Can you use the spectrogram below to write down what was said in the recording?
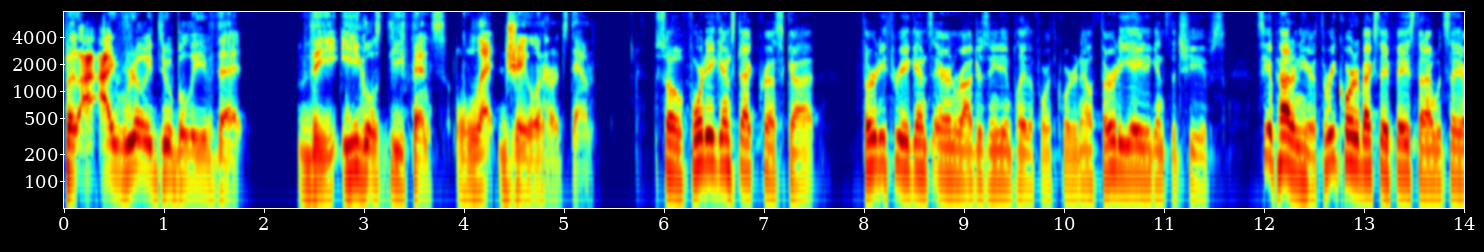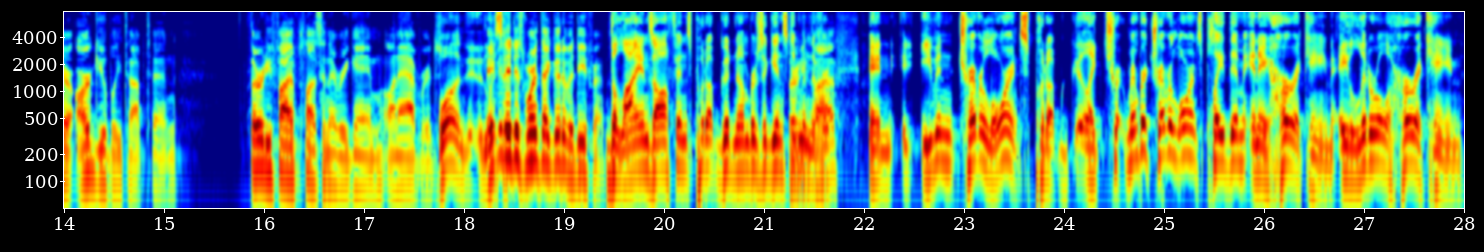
But I, I really do believe that the Eagles' defense let Jalen Hurts down. So 40 against Dak Prescott, 33 against Aaron Rodgers, and he didn't play the fourth quarter. Now 38 against the Chiefs. See a pattern here. Three quarterbacks they faced that I would say are arguably top 10. 35 plus in every game on average. Well, Maybe listen, they just weren't that good of a defense. the Lions offense put up good numbers against them in the fir- 35? and even Trevor Lawrence put up like tre- remember Trevor Lawrence played them in a hurricane, a literal hurricane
